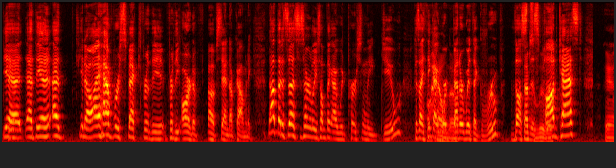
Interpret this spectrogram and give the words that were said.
yeah, at the at you know, I have respect for the for the art of, of stand up comedy. Not that it's necessarily something I would personally do, because I think Oh, I work no. better with a group. Thus, Absolutely. this podcast. yeah.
